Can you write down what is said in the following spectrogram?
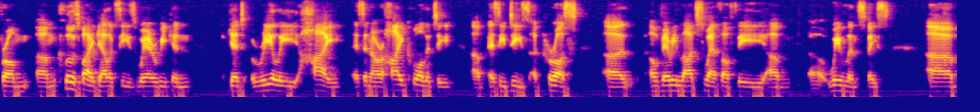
from um, close by galaxies where we can get really high, as in our high quality um, SEDs across uh, a very large swath of the um, uh, wavelength space. Uh,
